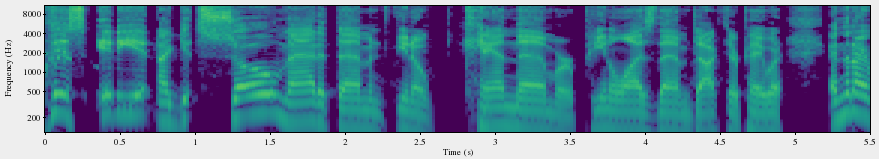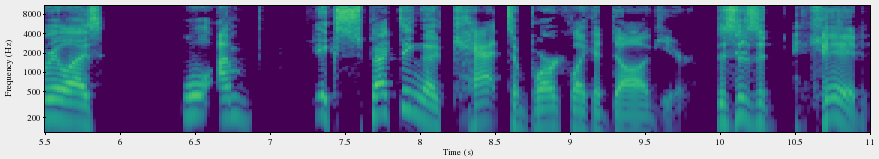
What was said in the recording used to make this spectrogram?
this idiot. And I'd get so mad at them and, you know, can them or penalize them, dock their pay. Whatever. And then I realize, well, I'm expecting a cat to bark like a dog here. This is a kid.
